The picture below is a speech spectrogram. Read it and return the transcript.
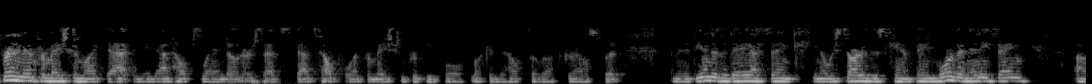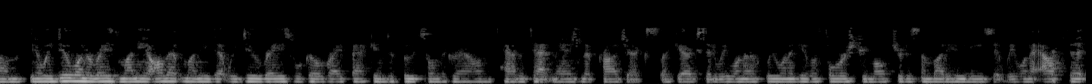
spreading information like that, I mean, that helps landowners. That's that's helpful information for people looking to help the ruffed grouse. But I mean, at the end of the day, I think you know we started this campaign more than anything. Um, you know, we do want to raise money. All that money that we do raise will go right back into boots on the ground habitat management projects. Like Eric said, we want to we want to give a forestry mulcher to somebody who needs it. We want to outfit,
